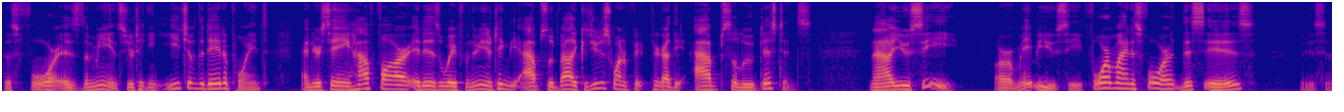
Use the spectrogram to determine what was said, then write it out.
This 4 is the mean. So you're taking each of the data points and you're seeing how far it is away from the mean. You're taking the absolute value because you just want to figure out the absolute distance. Now you see, or maybe you see, 4 minus 4, this is, let me just in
